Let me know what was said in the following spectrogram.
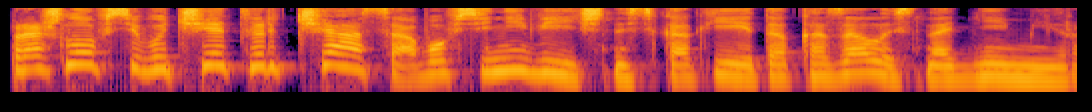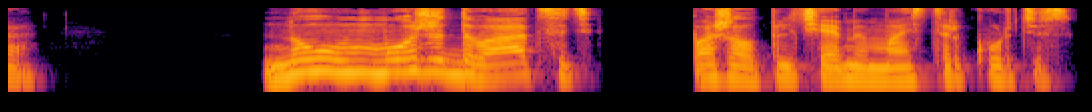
Прошло всего четверть часа, а вовсе не вечность, как ей это оказалось на дне мира. «Ну, может, двадцать», — пожал плечами мастер Куртис.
